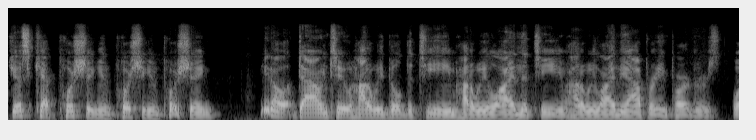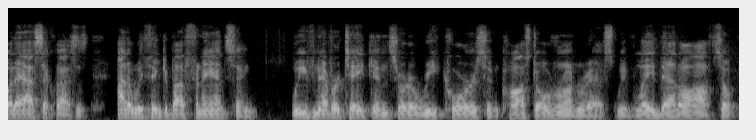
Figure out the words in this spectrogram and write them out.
just kept pushing and pushing and pushing, you know, down to how do we build the team? How do we align the team? How do we align the operating partners? What asset classes? How do we think about financing? We've never taken sort of recourse and cost overrun risk. We've laid that off. So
